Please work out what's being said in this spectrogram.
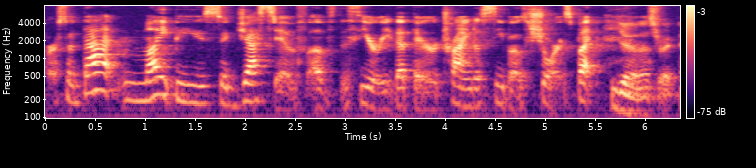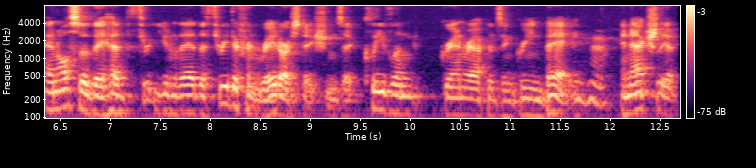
over. So that might be suggestive of the theory that they're trying to see both shores. But yeah, that's right. And also they had three, you know, they had the three different radar stations at Cleveland, Grand Rapids, and Green Bay. Mm-hmm. And actually, at,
